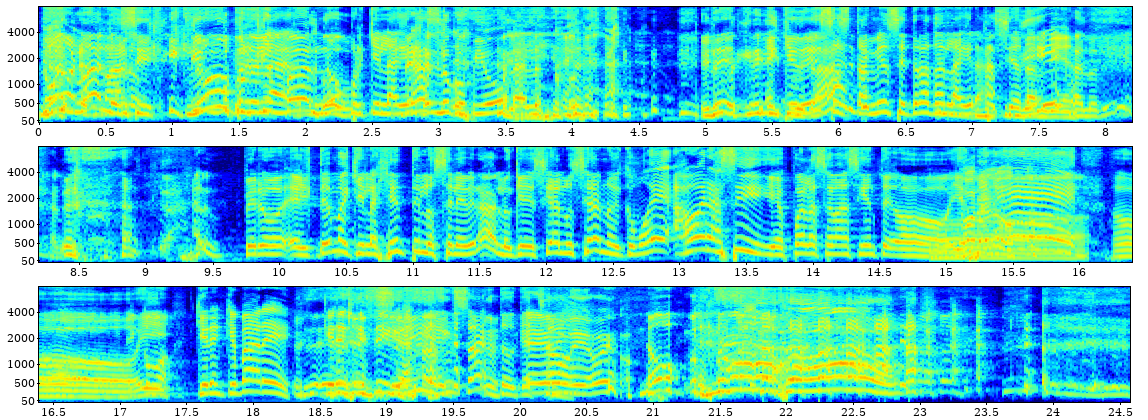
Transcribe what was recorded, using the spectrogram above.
No, es malo, sí. No, ¿Por pero la, es malo? no, porque la gracia... loco piola, loco. es que de eso también se trata la gracia también. Déjalo, déjalo. Claro. Pero el tema es que la gente lo celebraba, lo que decía Luciano, y como, eh, ahora sí, y después la semana siguiente, oh, y Ahora después, no. eh, oh, Es y- como, ¿quieren que pare? ¿Quieren que Sí, siga? exacto, Eh, ¿cachai? oye. No, que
